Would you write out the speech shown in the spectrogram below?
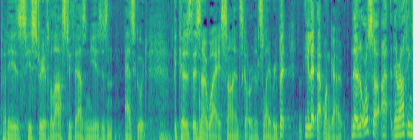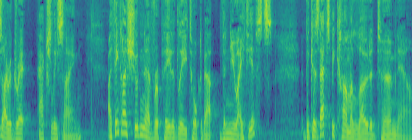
but his history of the last 2,000 years isn't as good because there's no way science got rid of slavery. But you let that one go. There are also, I, there are things I regret actually saying. I think I shouldn't have repeatedly talked about the new atheists because that's become a loaded term now.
